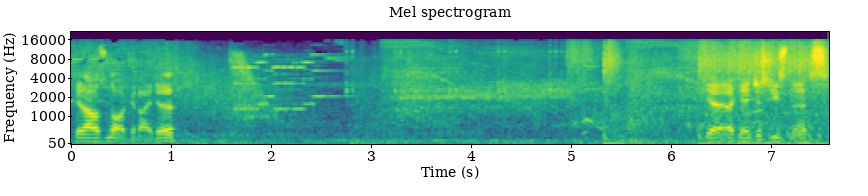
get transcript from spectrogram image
Okay, that was not a good idea. Yeah, okay, just use this.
